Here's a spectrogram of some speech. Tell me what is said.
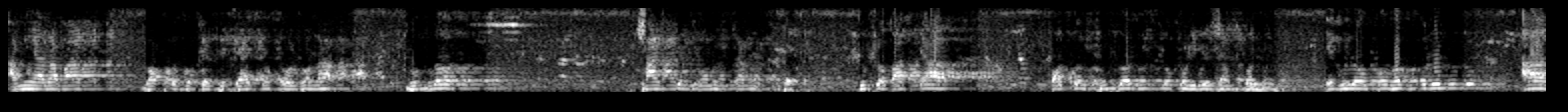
আমি আর আমার বক্তব্যকে দীর্ঘায়িত করব না। সুন্দর সাংস্কৃতিক অনুষ্ঠান হচ্ছে। দুটো বাচ্চা কত সুন্দর নৃত্য পরিবেশন করল। এগুলো উপভোগ করুন। আর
